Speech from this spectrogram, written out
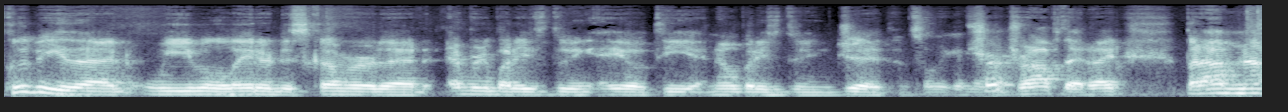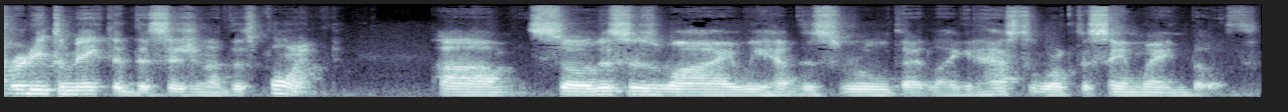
could be that we will later discover that everybody's doing AOT and nobody's doing JIT, and so we can Sure. drop that, right? But I'm not ready to make the decision at this point. Um, so this is why we have this rule that like it has to work the same way in both.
